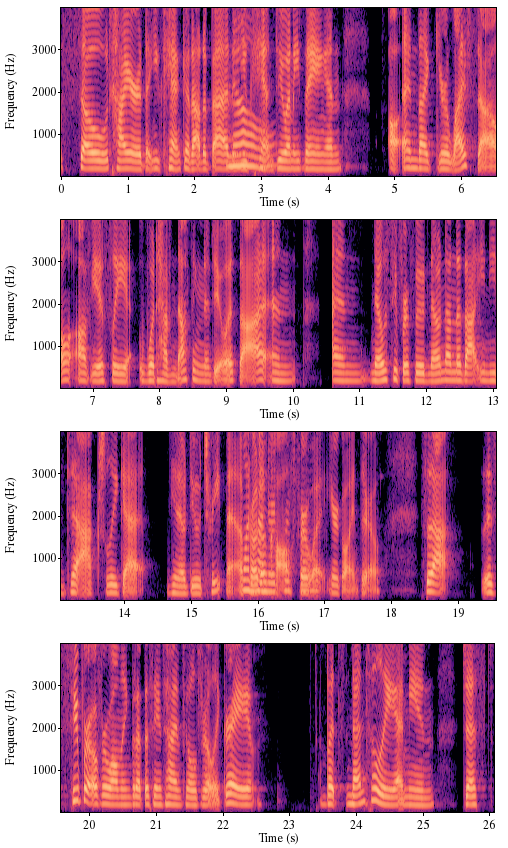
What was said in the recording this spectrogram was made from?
so tired that you can't get out of bed and you can't do anything and uh, and like your lifestyle obviously would have nothing to do with that and and no superfood, no none of that. You need to actually get you know, do a treatment, a protocol for what you're going through. So that is super overwhelming, but at the same time feels really great. But mentally, I mean, just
